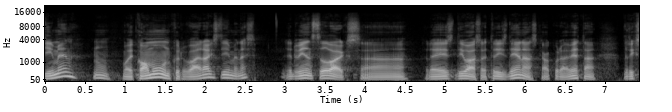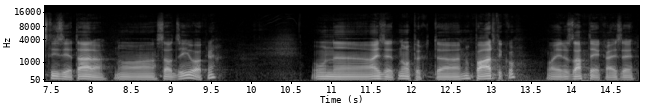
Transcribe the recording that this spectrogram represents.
ģimene nu, vai komūna, kur ir vairākas ģimenes. Ir viens cilvēks uh, reizes divās vai trīs dienās, kā kurā vietā drīkst iziet ārā no sava dzīvokļa un uh, aiziet nopirkt uh, nu, pārtiku vai uz aptieku aiziet.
